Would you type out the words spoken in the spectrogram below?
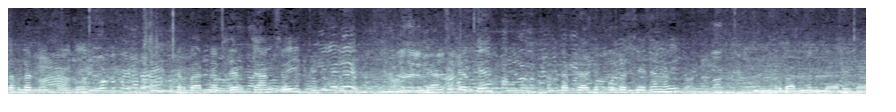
सब लड़के खाए थे। फिर बाद में फिर डांस हुई। डांस करके तब जाके फ़ोटो स्टेशन हुई। और बाद में जा रही था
